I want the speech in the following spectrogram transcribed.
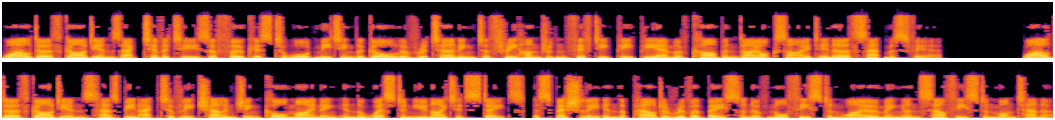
Wild Earth Guardians activities are focused toward meeting the goal of returning to 350 ppm of carbon dioxide in Earth's atmosphere. Wild Earth Guardians has been actively challenging coal mining in the western United States, especially in the Powder River Basin of northeastern Wyoming and southeastern Montana.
